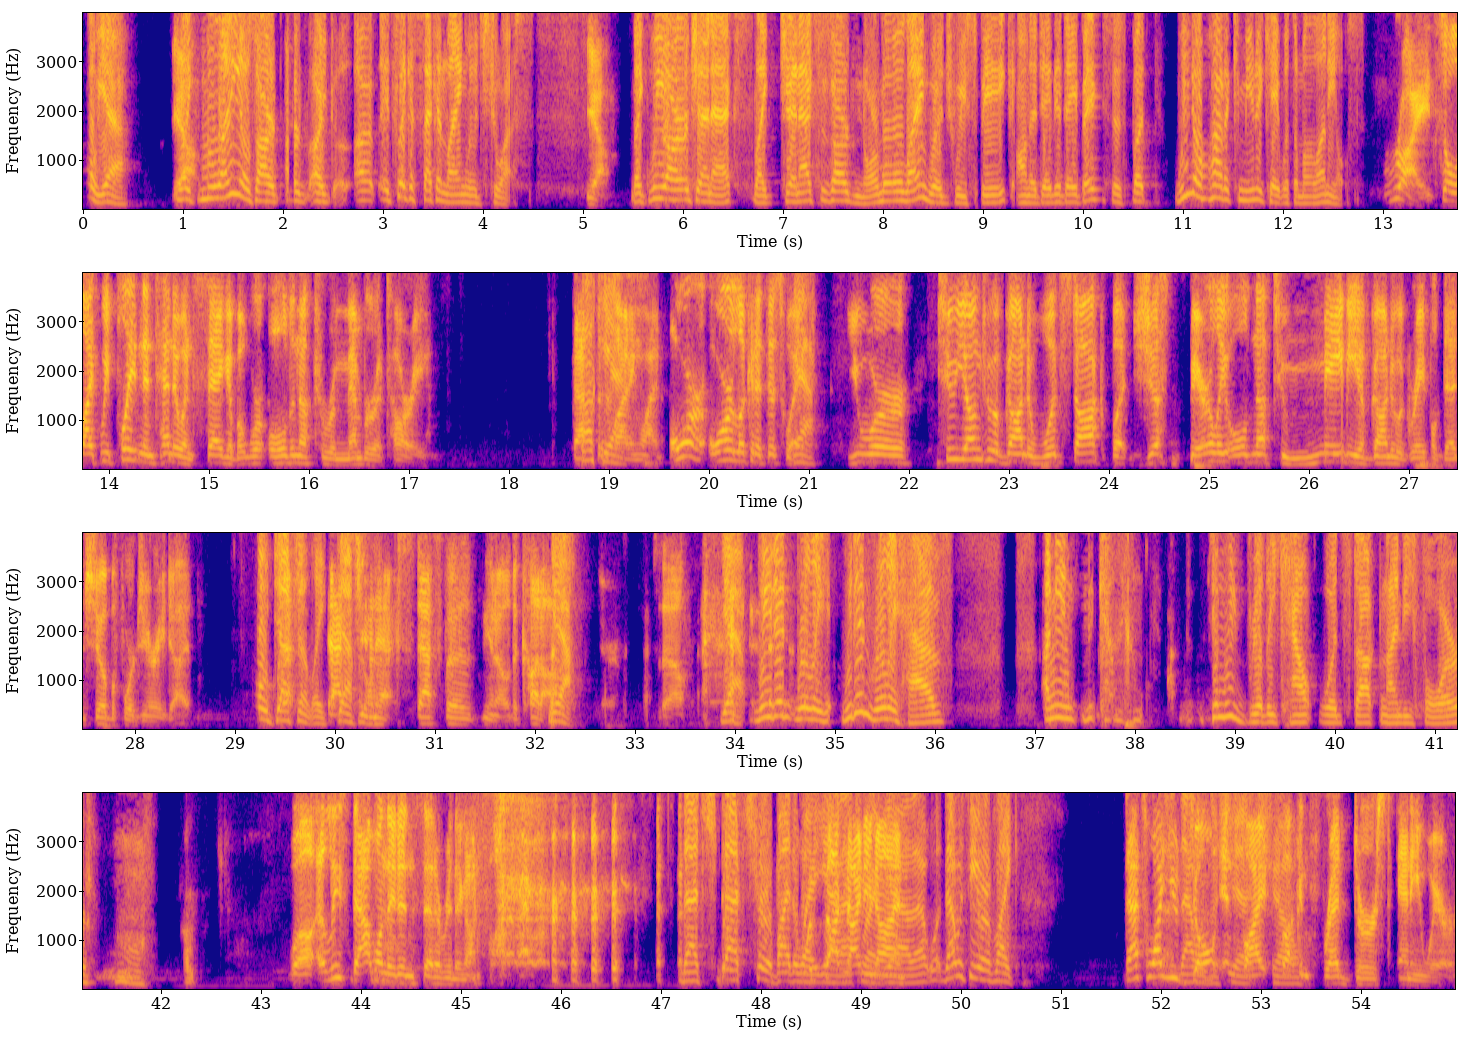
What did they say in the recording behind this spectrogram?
Oh yeah. yeah, Like millennials are, are like uh, it's like a second language to us. yeah, like we are Gen X. Like Gen X is our normal language we speak on a day to day basis, but we know how to communicate with the millennials. Right. So like we played Nintendo and Sega, but we're old enough to remember Atari. That's Fuck the yes. dividing line. Or, or look at it this way. Yeah. You were too young to have gone to Woodstock, but just barely old enough to maybe have gone to a Grateful Dead show before Jerry died. Oh, definitely, That's definitely. Gen X. That's the you know the cutoff. Yeah. So yeah, we didn't really we didn't really have. I mean, can, can we really count Woodstock '94? Well, at least that one they didn't set everything on fire. That's that's true. By the way, Woodstock yeah, that's right. Yeah, that, that was the year of like That's why you That don't invite show. fucking Fred Durst anywhere.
